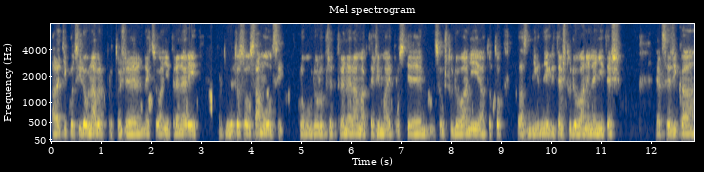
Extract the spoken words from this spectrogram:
ale ti kluci jdou navrh, protože nechcou ani trenéry, protože to jsou samouci. Klobouk dolů před trenérama, kteří mají prostě, jsou študovaní a toto, někdy ten študovaný není tež, jak se říká,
